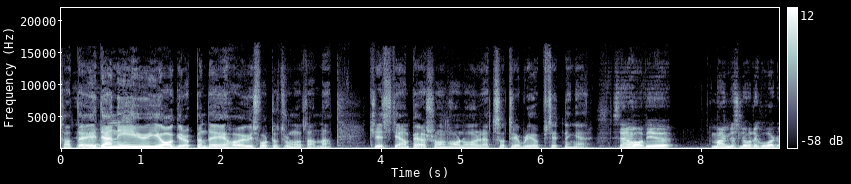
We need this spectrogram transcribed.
Så att det, Ehm. den är ju i A-gruppen. Det har jag ju svårt att tro något annat. Christian Persson har nog en rätt så trevlig uppsättning här. Sen har vi ju Magnus Ladegård.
